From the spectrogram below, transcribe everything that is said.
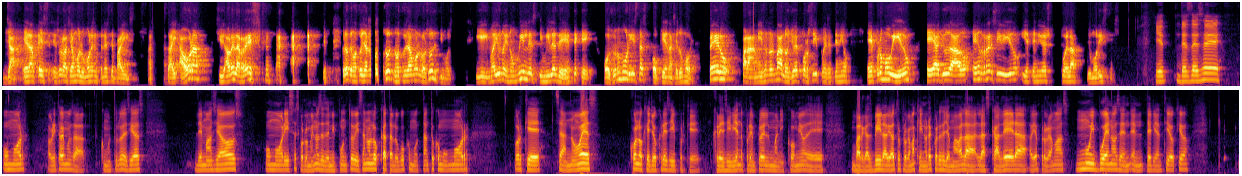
ya, era, eso lo hacíamos el humor en, este país. Hasta ahí. Ahora, si abre las redes, creo que nosotros ya, nosotros ya somos los últimos. Y no hay uno y no miles y miles de gente que o son humoristas o quieren hacer humor. Pero para mí eso no es malo. Yo de por sí, pues he tenido, he promovido he ayudado, he recibido y he tenido escuela de humoristas. Y desde ese humor, ahorita vemos a, como tú lo decías, demasiados humoristas, por lo menos desde mi punto de vista no lo catalogo como tanto como humor, porque, o sea, no es con lo que yo crecí, porque crecí viendo, por ejemplo, el manicomio de Vargasville, había otro programa que no recuerdo, se llamaba La, la Escalera, había programas muy buenos en, en Teleantioquia,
